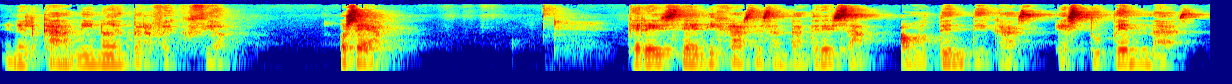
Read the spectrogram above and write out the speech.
en el camino de perfección. O sea, queréis ser hijas de Santa Teresa auténticas, estupendas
